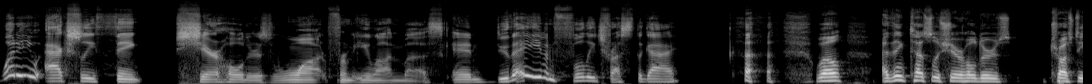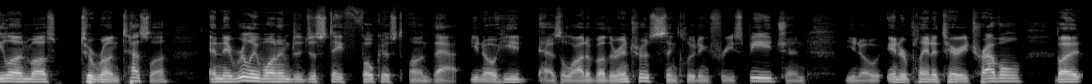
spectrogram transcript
what do you actually think shareholders want from Elon Musk? And do they even fully trust the guy? well, I think Tesla shareholders trust Elon Musk to run Tesla and they really want him to just stay focused on that. You know, he has a lot of other interests, including free speech and, you know, interplanetary travel. But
